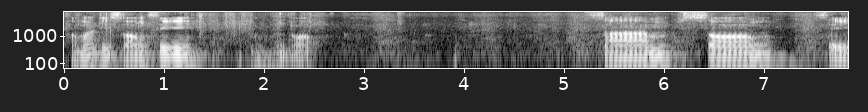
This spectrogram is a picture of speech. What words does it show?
เข้ามาที่สองสี่มันออกสามสองสี่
